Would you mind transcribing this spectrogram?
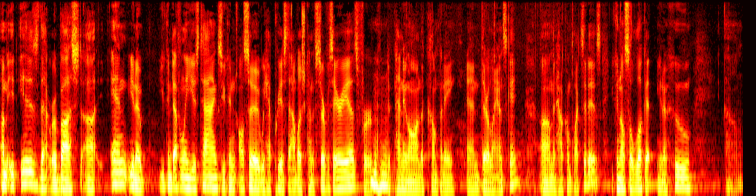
Um, it is that robust, uh, and you know you can definitely use tags. You can also we have pre-established kind of service areas for depending on the company and their landscape um, and how complex it is. You can also look at you know who. Um,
